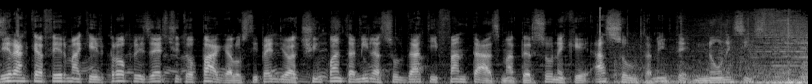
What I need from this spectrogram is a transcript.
L'Iraq afferma che il proprio esercito paga lo stipendio a 50.000 soldati fantasma, persone che assolutamente non esistono.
